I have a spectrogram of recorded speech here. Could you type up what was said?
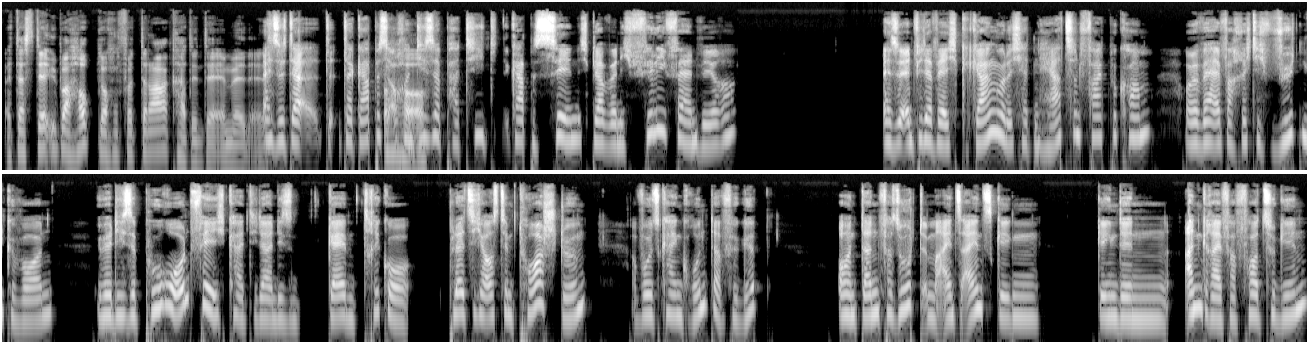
dass der überhaupt noch einen Vertrag hat in der MLS. also da, da- gab es auch in Oh. dieser Partie, gab es Szenen, ich glaube, wenn ich Philly-Fan wäre, also entweder wäre ich gegangen oder ich hätte einen Herzinfarkt bekommen oder wäre einfach richtig wütend geworden über diese pure Unfähigkeit, die da in diesem gelben Trikot plötzlich aus dem Tor stürmt, obwohl es keinen Grund dafür gibt. und dann versucht im 1-1 gegen, gegen den Angreifer vorzugehen,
